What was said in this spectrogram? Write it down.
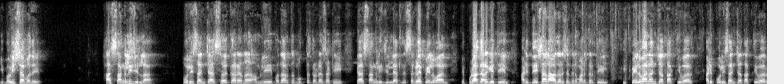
की भविष्यामध्ये हा सांगली जिल्हा पोलिसांच्या सहकार्यानं अंमली पदार्थ मुक्त करण्यासाठी या सांगली जिल्ह्यातले सगळे पेलवान हे पुढाकार घेतील आणि देशाला आदर्श निर्माण करतील. की पेलवानांच्या ताकदीवर आणि पोलिसांच्या ताकदीवर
